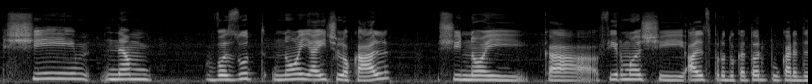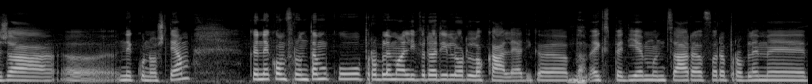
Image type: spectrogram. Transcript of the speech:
și ne-am văzut noi aici local și noi ca firmă și alți producători cu care deja uh, ne cunoșteam, că ne confruntăm cu problema livrărilor locale, adică Da. da. expediem în țară fără probleme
